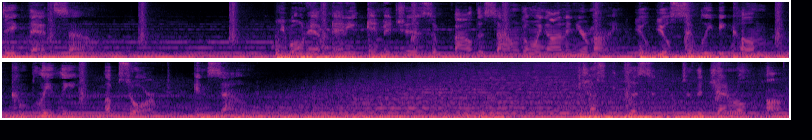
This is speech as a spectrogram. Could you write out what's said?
Dig that sound. You won't have any images about the sound going on in your mind. You'll, you'll simply become completely absorbed in sound. Just listen to the general hum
